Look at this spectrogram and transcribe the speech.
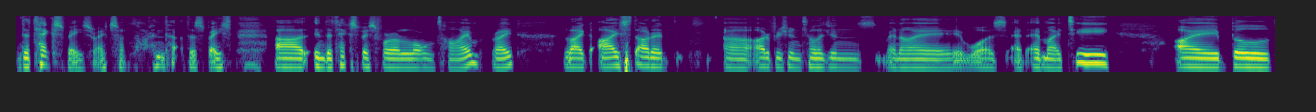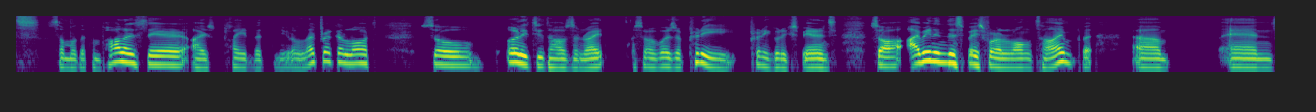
the tech space, right? So not in the other space, uh, in the tech space for a long time, right? Like I started uh, artificial intelligence when I was at MIT. I built some of the compilers there. I played with neural network a lot. So early 2000, right? So it was a pretty pretty good experience. So I've been in this space for a long time, but um, and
